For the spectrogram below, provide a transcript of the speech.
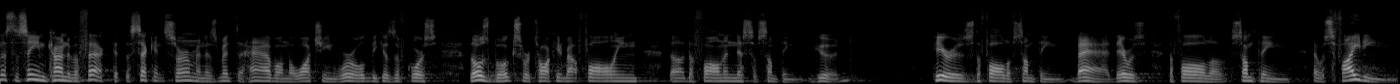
And that's the same kind of effect that the second sermon is meant to have on the watching world, because, of course, those books were talking about falling, uh, the fallenness of something good. Here is the fall of something bad. There was the fall of something that was fighting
